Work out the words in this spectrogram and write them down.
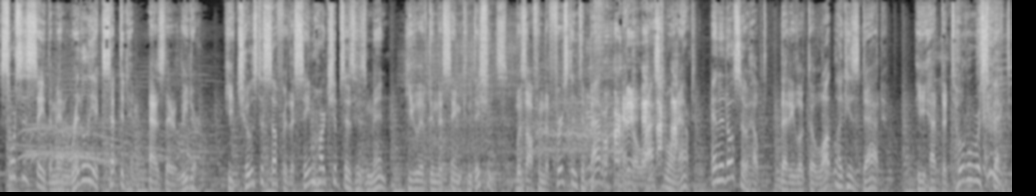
Sources say the men readily accepted him as their leader. He chose to suffer the same hardships as his men. He lived in the same conditions, was often the first into battle and the last one out. And it also helped that he looked a lot like his dad. He had the total respect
